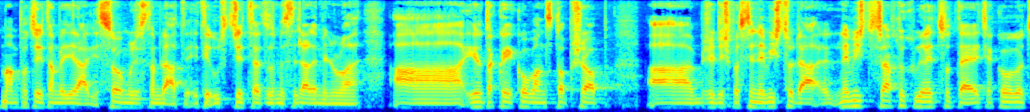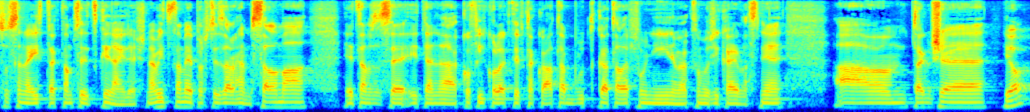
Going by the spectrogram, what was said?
mám pocit, že tam lidi rádi jsou, můžeš tam dát i ty ústřice, co jsme si dali minule a je to takový jako one-stop shop, a že když prostě nevíš, co dá, nevíš třeba v tu chvíli, co teď, jako co se najíst, tak tam se vždycky najdeš. Navíc tam je prostě za rohem Selma, je tam zase i ten Coffee kolektiv, taková ta budka telefonní, nebo jak tomu říkají vlastně. A, takže jo,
